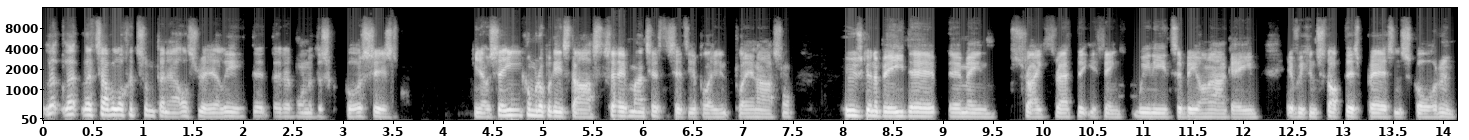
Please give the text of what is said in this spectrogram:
Let, let, let's have a look at something else, really, that, that I want to discuss is, you know, say you're coming up against Arsenal, say Manchester City are playing, playing Arsenal, who's going to be their, their main strike threat that you think we need to be on our game? If we can stop this person scoring,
